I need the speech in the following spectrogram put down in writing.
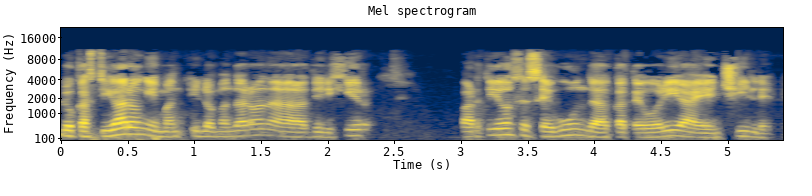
Lo castigaron y, man- y lo mandaron a dirigir partidos de segunda categoría en Chile.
